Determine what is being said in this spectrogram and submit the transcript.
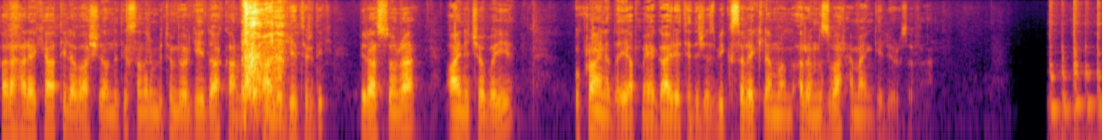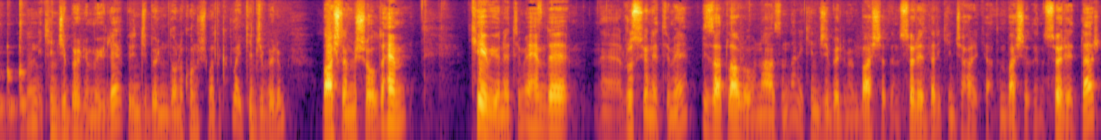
kara harekatıyla başlayalım dedik. Sanırım bütün bölgeyi daha karmaşık hale getirdik. Biraz sonra aynı çabayı Ukrayna'da yapmaya gayret edeceğiz. Bir kısa reklam aramız var. Hemen geliyoruz efendim. ikinci bölümüyle, birinci bölümde onu konuşmadık ama ikinci bölüm başlamış oldu. Hem Kiev yönetimi hem de e, Rus yönetimi bizzat Lavrov'un ağzından ikinci bölümün başladığını söylediler. ikinci harekatın başladığını söylediler.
